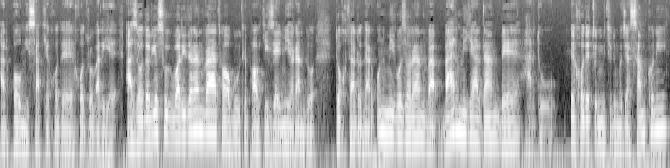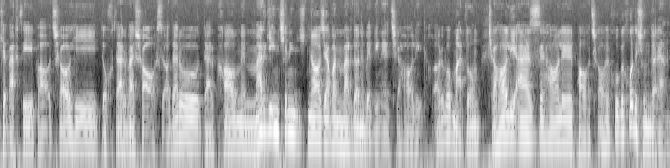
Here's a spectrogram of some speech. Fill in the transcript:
هر قومی سبک خود خود رو برای عزاداری و سوگواری دارند و تابوت پاکیزه میارند و دختر رو در اون می‌گذارند و برمیگردند به هر دو. خودتون می‌تونید مجسم کنی که وقتی پادشاهی دختر و شاهزاده رو در کام مرگ این چنین ناجوان مردانه ببینه چه حالی؟ داره و مردم چه حالی از حال پادشاه خوب خودشون دارن.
